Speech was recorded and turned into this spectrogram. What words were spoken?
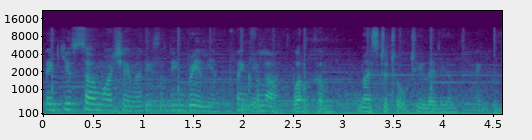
Thank you so much, Emma. This has been brilliant. Thanks a lot. Welcome. Nice to talk to you, Lillian. Thanks.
